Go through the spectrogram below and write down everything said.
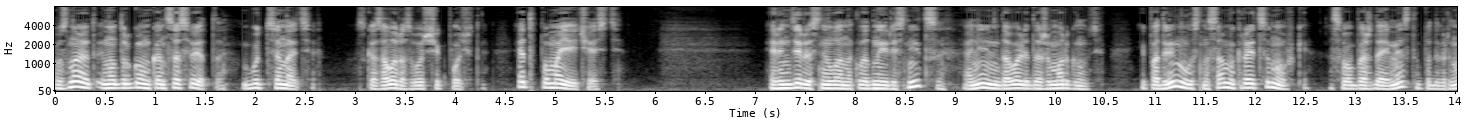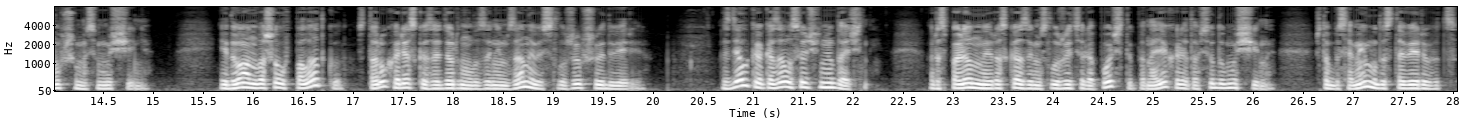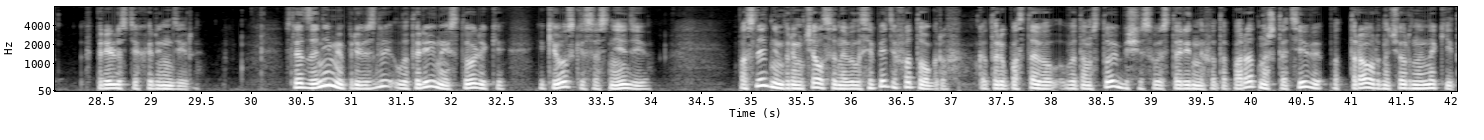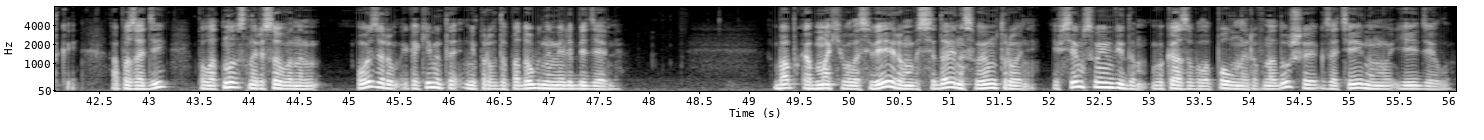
«Узнают и на другом конце света, будьте нате», — сказал разводчик почты. «Это по моей части». Эрендира сняла накладные ресницы, они не давали даже моргнуть, и подвинулась на самый край циновки, освобождая место подвернувшемуся мужчине. Едва он вошел в палатку, старуха резко задернула за ним занавес, служившую дверью. Сделка оказалась очень удачной. Распаленные рассказами служителя почты понаехали отовсюду мужчины, чтобы самим удостовериваться в прелестях Эрендиры. Вслед за ними привезли лотерейные столики и киоски со снедью. Последним примчался на велосипеде фотограф, который поставил в этом стойбище свой старинный фотоаппарат на штативе под траурно-черной накидкой, а позади полотно с нарисованным озером и какими-то неправдоподобными лебедями. Бабка обмахивалась веером, восседая на своем троне, и всем своим видом выказывала полное равнодушие к затеянному ей делу.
